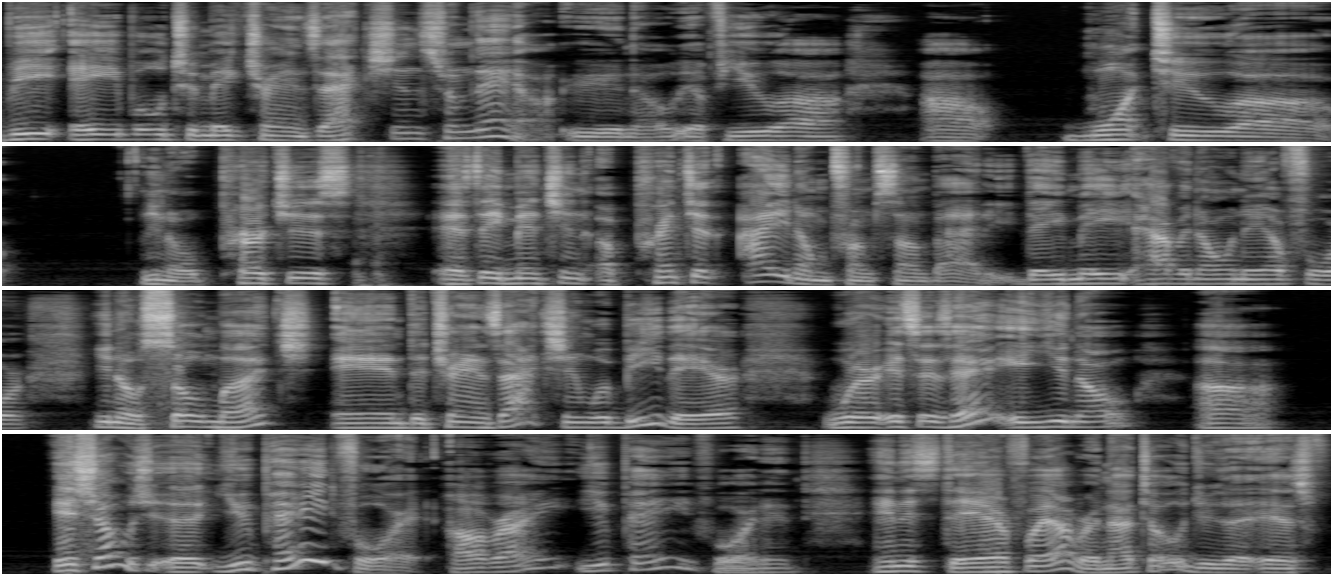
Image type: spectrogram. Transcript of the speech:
Be able to make transactions from there. You know, if you, uh, uh, want to, uh, you know, purchase, as they mentioned, a printed item from somebody. They may have it on there for, you know, so much and the transaction will be there where it says, Hey, you know, uh, it shows you, uh, you paid for it. All right. You paid for it and, and it's there forever. And I told you that as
